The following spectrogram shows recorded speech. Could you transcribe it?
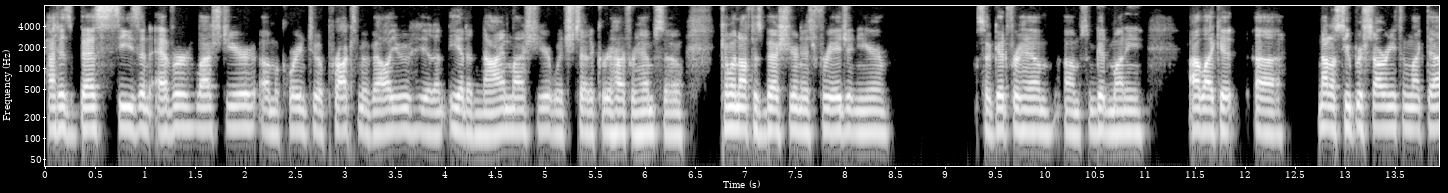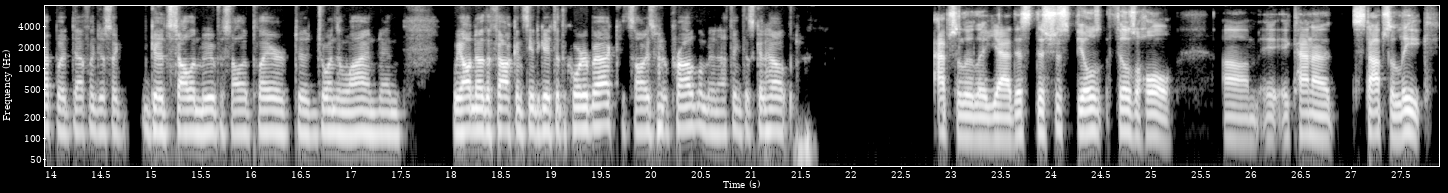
Had his best season ever last year, um, according to approximate value. He had a, he had a nine last year, which set a career high for him. So coming off his best year in his free agent year, so good for him. Um, some good money. I like it. Uh, not a superstar or anything like that, but definitely just a good, solid move, a solid player to join the line. And we all know the Falcons need to get to the quarterback. It's always been a problem, and I think this could help. Absolutely, yeah. This this just fills fills a hole um, it, it kind of stops a leak.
